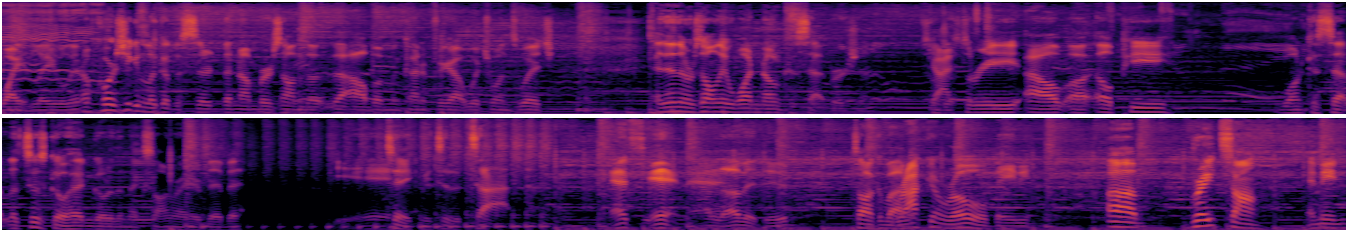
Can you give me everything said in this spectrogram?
white labeling. Of course, you can look at the, the numbers on the, the album and kind of figure out which one's which. And then there was only one known cassette version. So Got it. three al- uh, LP, one cassette. Let's just go ahead and go to the next song right here, baby. Yeah. Take me to the top. That's it, I love it, dude. Talk about Rock and roll, baby. Um, great song. I mean,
